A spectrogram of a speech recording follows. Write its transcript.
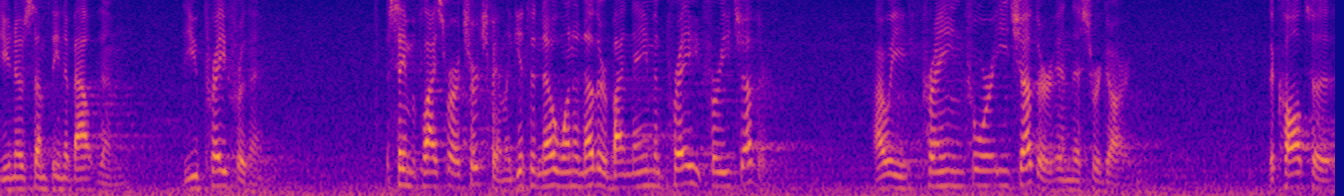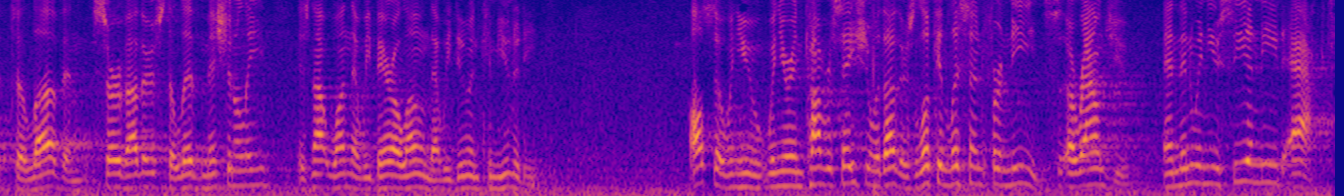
Do you know something about them? Do you pray for them? The same applies for our church family. Get to know one another by name and pray for each other. Are we praying for each other in this regard? The call to, to love and serve others, to live missionally, is not one that we bear alone, that we do in community. Also, when, you, when you're in conversation with others, look and listen for needs around you. And then when you see a need, act.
